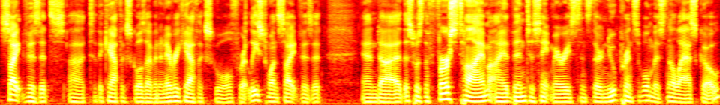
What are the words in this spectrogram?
site visits uh, to the Catholic schools. I've been in every Catholic school for at least one site visit. And uh, this was the first time I had been to St. Mary's since their new principal, Miss Nolasco,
